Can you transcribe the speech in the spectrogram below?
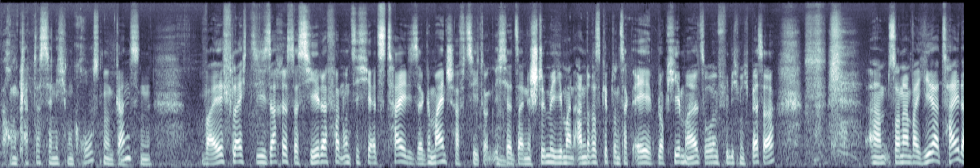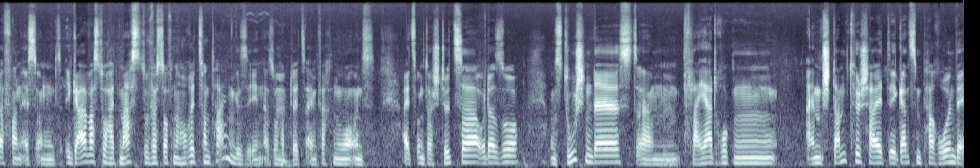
warum klappt das denn nicht im Großen und Ganzen? Weil vielleicht die Sache ist, dass jeder von uns sich hier als Teil dieser Gemeinschaft sieht und nicht jetzt seine Stimme jemand anderes gibt und sagt, ey, blockier mal, so dann fühle ich mich besser. ähm, sondern weil jeder Teil davon ist. Und egal, was du halt machst, du wirst auf einer Horizontalen gesehen. Also ob du jetzt einfach nur uns als Unterstützer oder so uns duschen lässt, ähm, Flyer drucken, einem Stammtisch halt die ganzen Parolen der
